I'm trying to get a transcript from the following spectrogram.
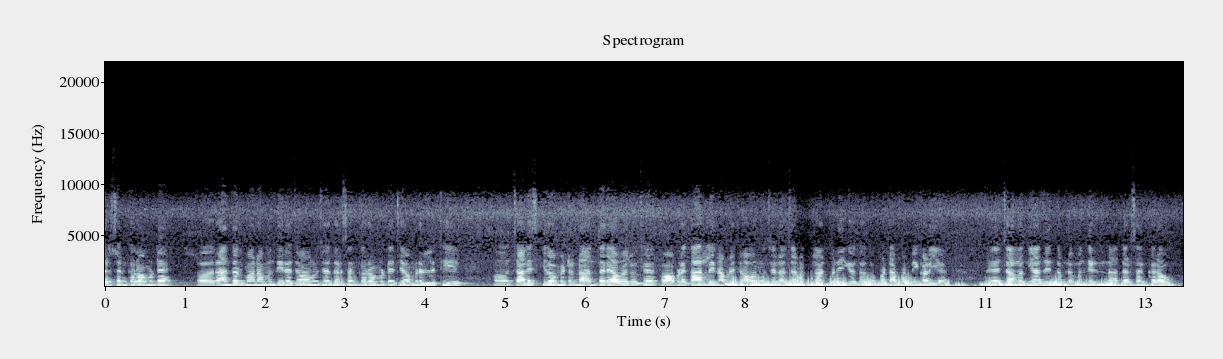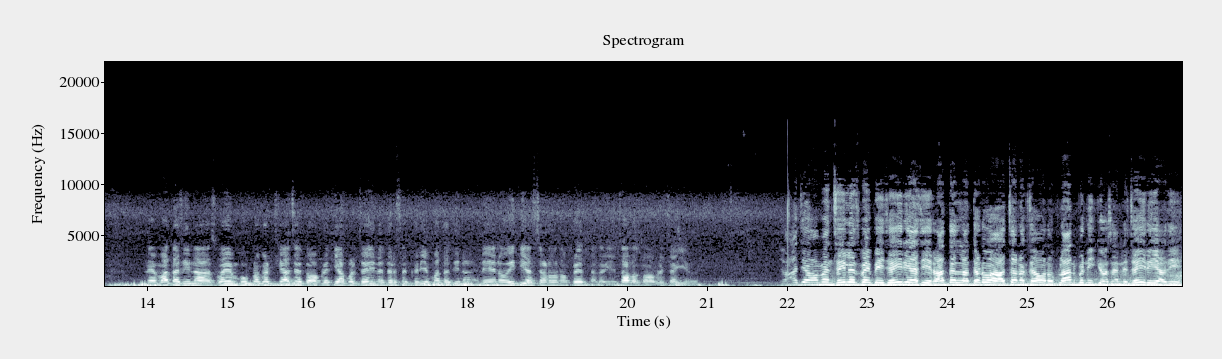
દર્શન કરવા માટે. રાંદલમાના મંદિરે જવાનું છે દર્શન કરવા માટે, જે અમરેલીથી ચાલીસ કિલોમીટરના અંતરે આવેલું છે. તો આપણે કાર લઈને આપણે જવાનું છે અને અચાનક પ્લાન બની ગયો હતો તો ફટાફટ નીકળીએ. ને ચાલો ત્યાં જઈને તમને મંદિરના દર્શન કરાવું. ને માતાજીના સ્વયંભૂ પ્રગટ થયા છે, તો આપણે ત્યાં પર જઈને દર્શન કરીએ માતાજીના. અને એનો ઇતિહાસ જાણવાનો પ્રયત્ન કરીએ. ચાલો તો આપણે જઈએ હવે. આજે અમે ને શૈલેષભાઈ બે જઈ રહ્યા છીએ. રાંદલના દડવા અચાનક જવાનો પ્લાન બની ગયો છે અને જઈ રહ્યા છીએ.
